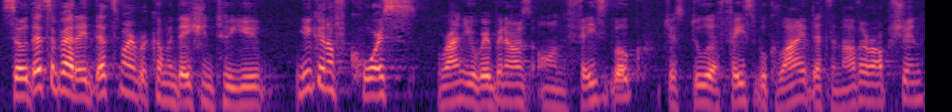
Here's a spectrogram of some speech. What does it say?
So that's about it. That's my recommendation to you. You can, of course, run your webinars on Facebook. Just do a Facebook Live. That's another option.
